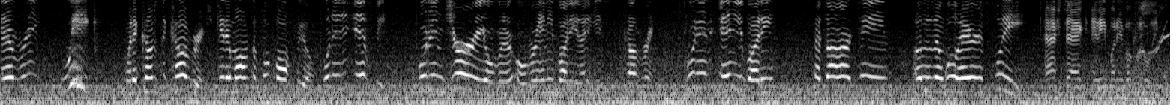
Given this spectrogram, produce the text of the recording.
every week when it comes to coverage. Get him off the football field. Put in Iffy. Put in jury over over anybody that he's covering. Put in anybody that's on our team other than Will Harris, please. Hashtag anybody but Willie.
